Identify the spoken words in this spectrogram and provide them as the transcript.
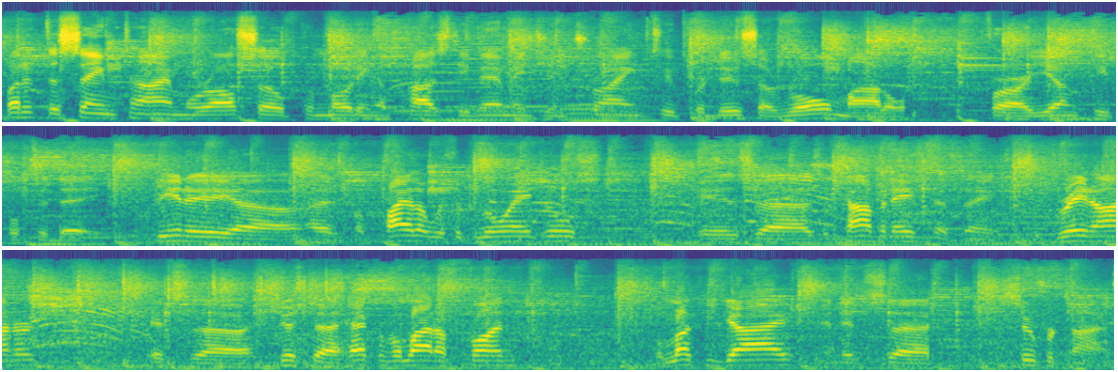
but at the same time, we're also promoting a positive image and trying to produce a role model for our young people today. Being a, uh, a pilot with the Blue Angels is, uh, is a combination of things. It's a great honor. It's uh, just a heck of a lot of fun. A lucky guy, and it's uh, super time.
